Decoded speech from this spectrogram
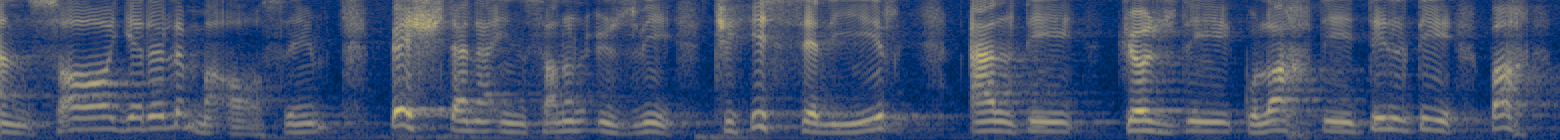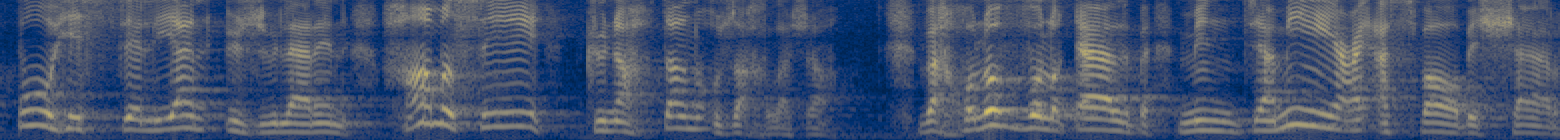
ənsayiril məasim 5 dənə insanın üzvi ki hiss eləyir, əldir, gözdür, qulaqdır, dildir. Bax, bu hiss eləyən üzvlərin hamısı günahdan uzaqlaşa. Və xuluvvul qəlb min cəmi'i əsbab-ı şər.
